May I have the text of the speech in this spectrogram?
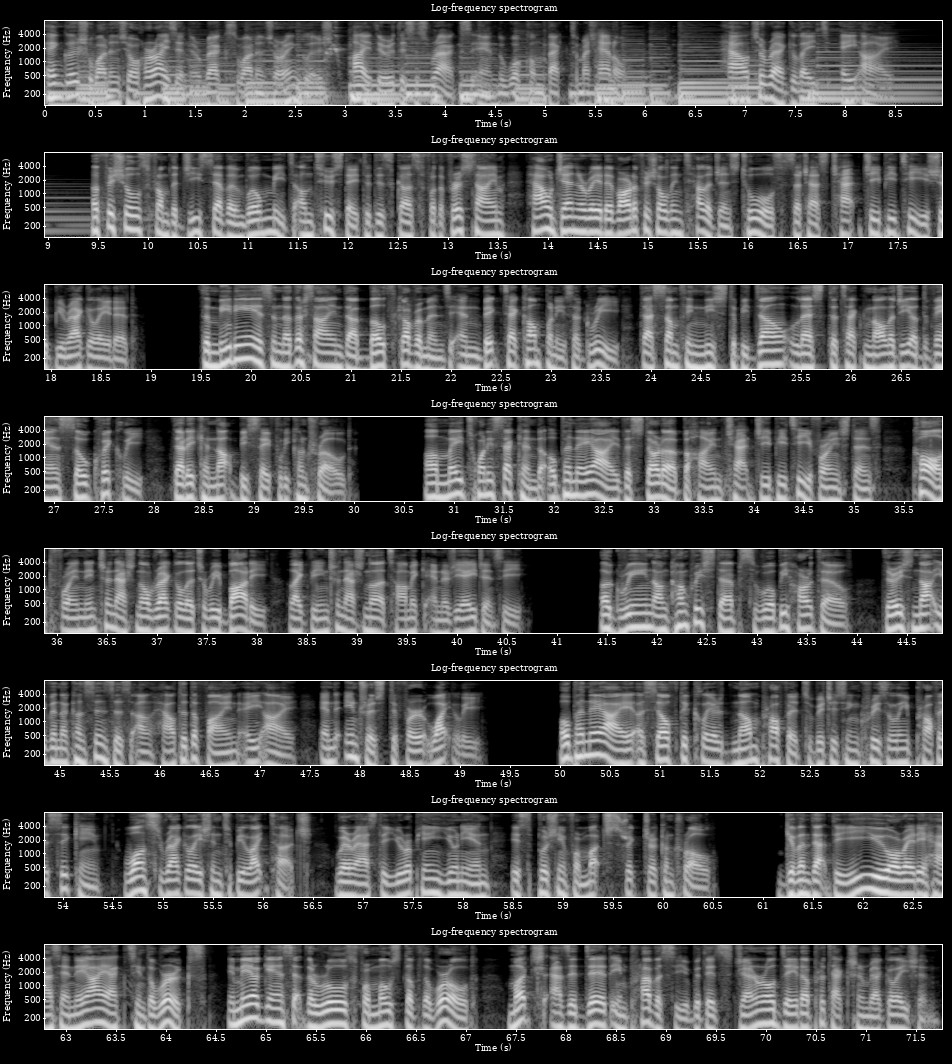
English widens your horizon Rex widens your English. Hi there, this is Rex and welcome back to my channel. How to regulate AI. Officials from the G7 will meet on Tuesday to discuss for the first time how generative artificial intelligence tools such as ChatGPT should be regulated. The meeting is another sign that both governments and big tech companies agree that something needs to be done lest the technology advance so quickly that it cannot be safely controlled. On May 22nd, OpenAI, the startup behind ChatGPT, for instance, called for an international regulatory body like the International Atomic Energy Agency. Agreeing on concrete steps will be hard though. There is not even a consensus on how to define AI, and interests differ widely. OpenAI, a self declared non-profit which is increasingly profit seeking, wants regulation to be light touch whereas the European Union is pushing for much stricter control. Given that the EU already has an AI Act in the works, it may again set the rules for most of the world, much as it did in privacy with its General Data Protection Regulation.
